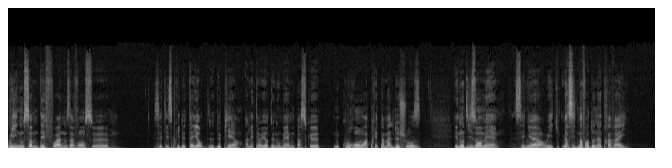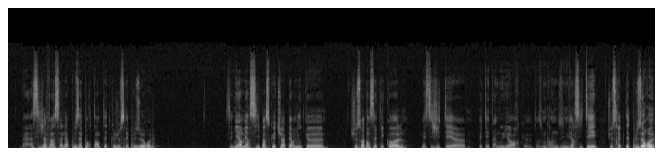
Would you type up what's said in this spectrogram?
oui, nous sommes des fois, nous avons ce, cet esprit de tailleur de, pierre à l'intérieur de nous-mêmes parce que nous courons après pas mal de choses et nous disons, mais Seigneur, oui, merci de m'avoir donné un travail. Bah, si j'avais un salaire plus important, peut-être que je serais plus heureux. Seigneur, merci parce que tu as permis que je sois dans cette école. Mais si j'étais euh, peut-être à New York, euh, dans une grande université, je serais peut-être plus heureux.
